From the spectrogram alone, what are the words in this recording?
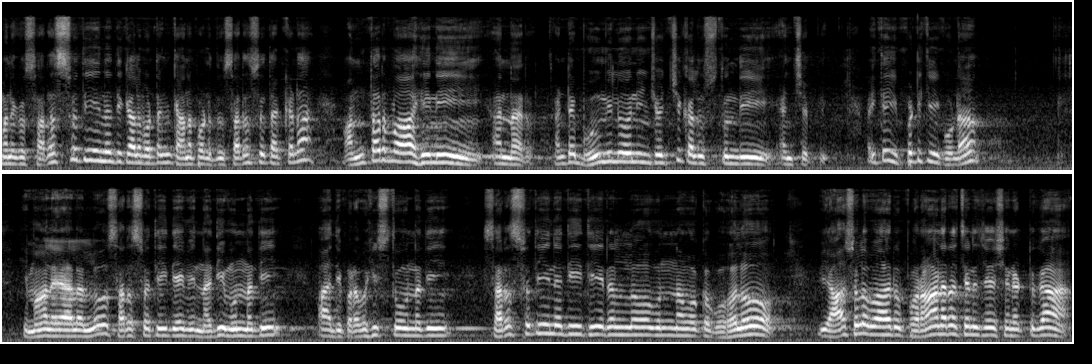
మనకు సరస్వతి నది కలవటం కనపడదు. సరస్వతి అక్కడ అంతర్వాహిని అన్నారు. అంటే భూమిలో నుంచి వచ్చి కలుస్తుంది అని చెప్పి. అయితే ఇప్పటికీ కూడా హిమాలయాలలో సరస్వతీదేవి నది ఉన్నది అది ప్రవహిస్తూ ఉన్నది. సరస్వతీ నదీ తీరంలో ఉన్న ఒక గుహలో వ్యాసుల వారు పురాణ రచన చేసినట్టుగా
